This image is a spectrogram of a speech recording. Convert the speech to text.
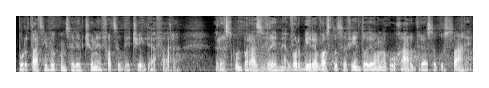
Purtați-vă cu înțelepciune față de cei de afară. Răscumpărați vremea, vorbirea voastră să fie întotdeauna cu har, dreasă cu sare,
